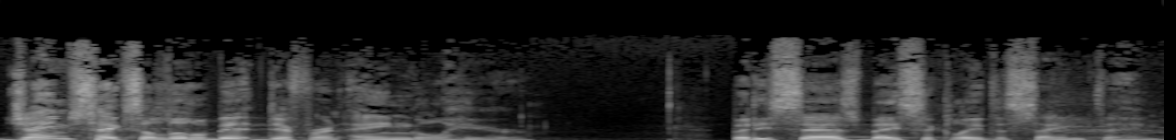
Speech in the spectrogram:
James takes a little bit different angle here, but he says basically the same thing.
